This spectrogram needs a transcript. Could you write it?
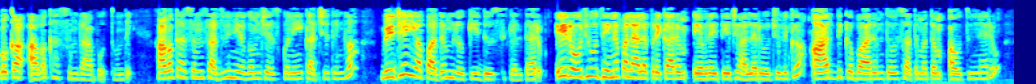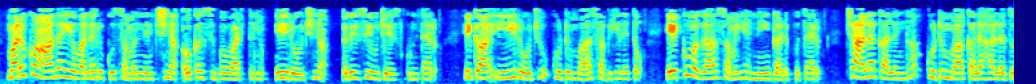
ఒక అవకాశం రాబోతుంది. అవకాశం సద్వినియోగం చేసుకుని ఖచ్చితంగా విజయ పదంలోకి దూసుకెళ్తారు. ఈ రోజు దినఫలాల ప్రకారం ఎవరైతే చాలా రోజులుగా ఆర్థిక భారంతో సతమతం అవుతున్నారో మరొక ఆదాయ వనరుకు సంబంధించిన ఒక శుభవార్తను ఈ రోజున రిసీవ్ చేసుకుంటారు. ఇక ఈ రోజు కుటుంబ సభ్యులతో ఎక్కువగా సమయాన్ని గడుపుతారు. చాలా కాలంగా కుటుంబ కలహాలతో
